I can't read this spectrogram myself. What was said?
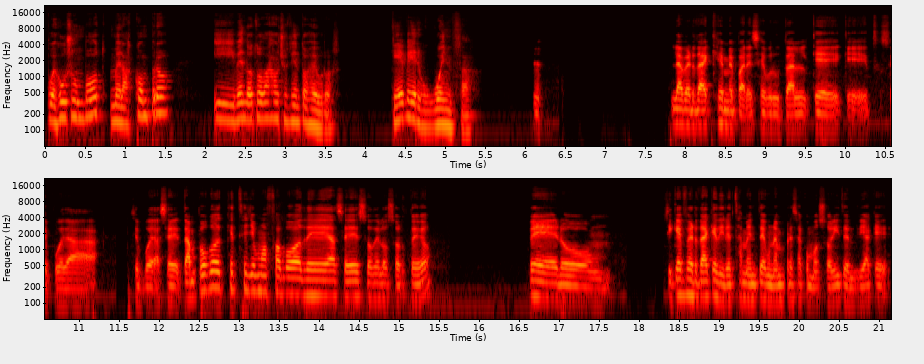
pues uso un bot, me las compro y vendo todas a 800 euros. ¡Qué vergüenza! La verdad es que me parece brutal que, esto se pueda, se pueda hacer. Tampoco es que esté yo a favor de hacer eso de los sorteos, pero sí que es verdad que directamente una empresa como Sony tendría que,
